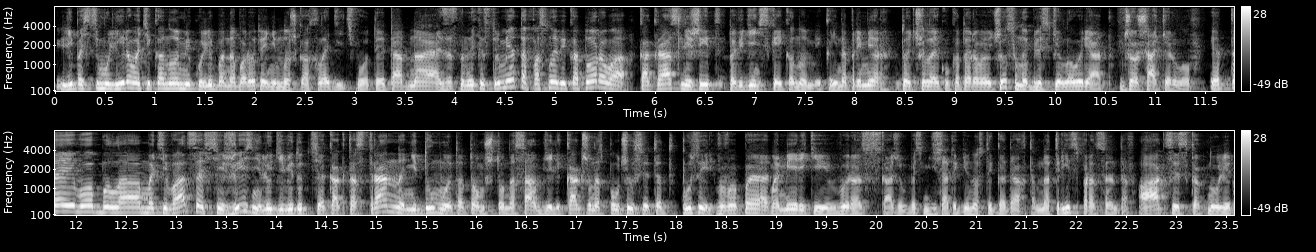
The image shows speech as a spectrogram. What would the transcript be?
либо стимулировать экономику, либо наоборот ее немножко охладить. Вот. Это одна из основных инструментов, в основе которого как раз лежит поведенческая экономика. И, например, тот человек, у которого учился, Нобелевский лауреат, Джо Шакерлов, это его была мотивация всей жизни. Люди ведут себя как-то странно, не думают о том, что на самом деле, как же у нас получился этот пузырь. ВВП Америки вырос, скажем, в 80-х, 90-х годах там, на 30%, а акции скакнули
